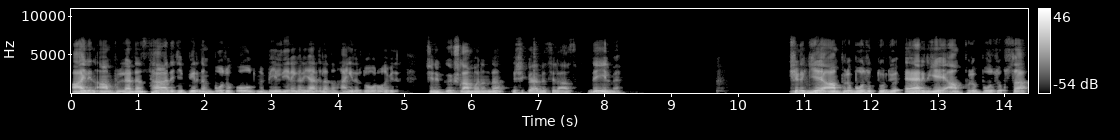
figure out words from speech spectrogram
Aylin ampullerden sadece birinin bozuk olduğunu bildiğine göre yargılardan hangileri doğru olabilir? Şimdi 3 lambanın da ışık vermesi lazım. Değil mi? Şimdi Y ampulü bozuktur diyor. Eğer Y ampulü bozuksa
